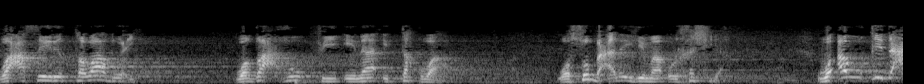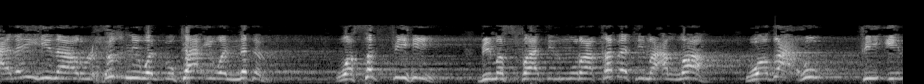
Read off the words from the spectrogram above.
وعصير التواضع وضعه في إناء التقوى وصب عليه ماء الخشية وأوقد عليه نار الحزن والبكاء والندم وصفه بمصفاة المراقبة مع الله وضعه في,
